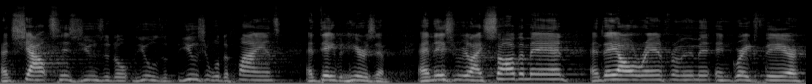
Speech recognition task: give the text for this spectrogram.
and shouts his usual, usual defiance, and David hears him. And the Israelites saw the man, and they all ran from him in, great fear.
